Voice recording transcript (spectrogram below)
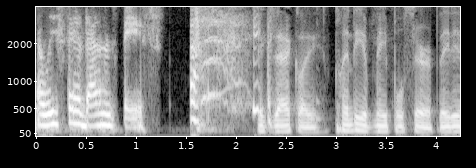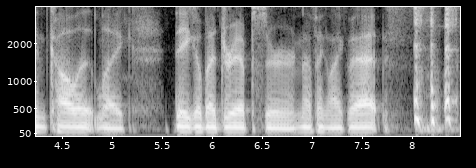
At least they have that in space. exactly. Plenty of maple syrup. They didn't call it like Dagobah drips or nothing like that.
